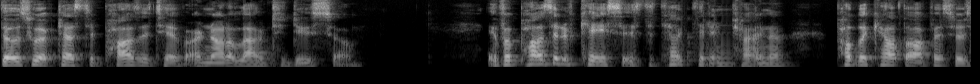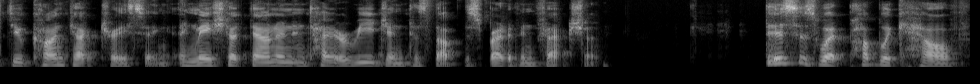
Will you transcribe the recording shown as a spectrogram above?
Those who have tested positive are not allowed to do so. If a positive case is detected in China, public health officers do contact tracing and may shut down an entire region to stop the spread of infection. This is what public health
